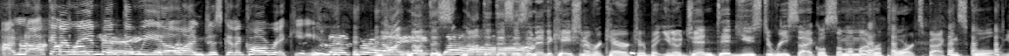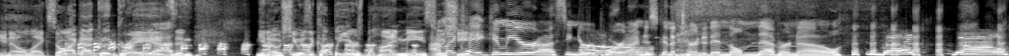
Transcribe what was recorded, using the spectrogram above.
I'm not going to reinvent the wheel. I'm just going to call Ricky. That's right. not not this not that this is an indication of her character, but you know, Jen did used to recycle some of my reports back in school. You know, like so I got good grades Yes. and you know, she was a couple years behind me, so I'm like, she. hey, give me your uh, senior report. I'm just going to turn it in. They'll never know. That's so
